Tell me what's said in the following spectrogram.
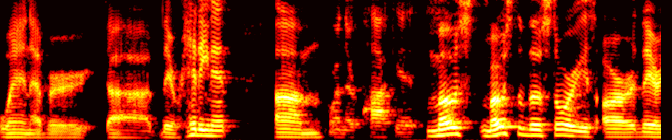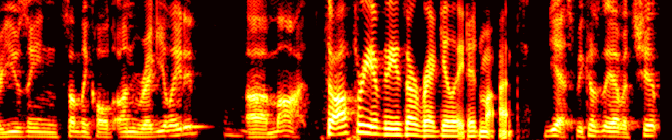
whenever uh, they were hitting it. Um, Or in their pockets. most most of those stories are they are using something called unregulated uh, mods. So all three of these are regulated mods. Yes, because they have a chip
